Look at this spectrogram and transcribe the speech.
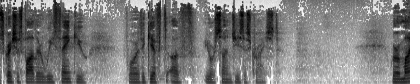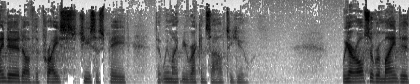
Most gracious Father, we thank you for the gift of your Son, Jesus Christ. We're reminded of the price Jesus paid that we might be reconciled to you. We are also reminded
